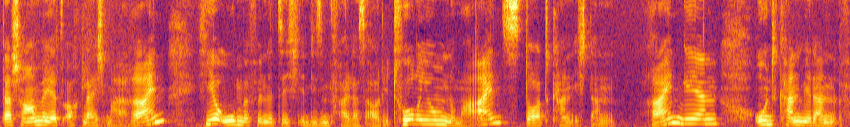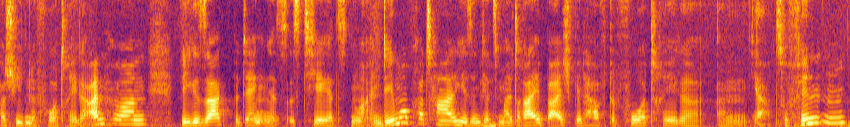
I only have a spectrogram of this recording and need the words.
da schauen wir jetzt auch gleich mal rein. Hier oben befindet sich in diesem Fall das Auditorium Nummer 1. Dort kann ich dann reingehen und kann mir dann verschiedene Vorträge anhören. Wie gesagt, bedenken, es ist hier jetzt nur ein Demoportal. Hier sind jetzt mhm. mal drei beispielhafte Vorträge ähm, ja, zu finden.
